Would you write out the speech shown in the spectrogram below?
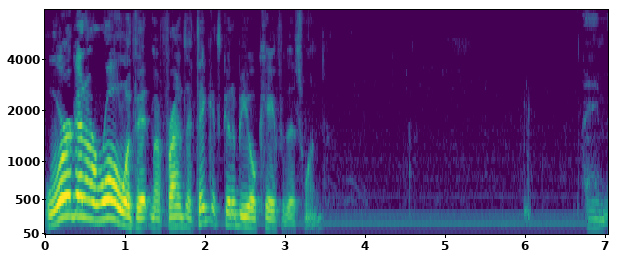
we're gonna roll with it, my friends. I think it's gonna be okay for this one. Amen.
